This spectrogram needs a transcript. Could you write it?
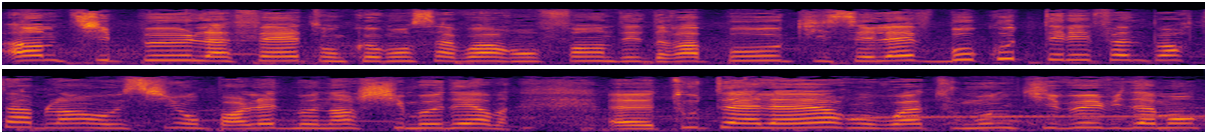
un petit peu la fête. On commence à voir enfin des drapeaux qui s'élèvent. Beaucoup de téléphones portables hein, aussi. On parlait de monarchie moderne tout à l'heure. On voit tout le monde qui veut évidemment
